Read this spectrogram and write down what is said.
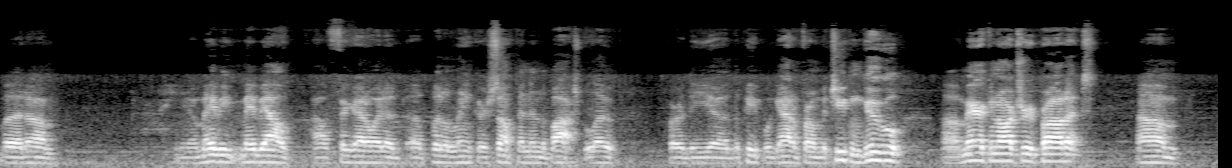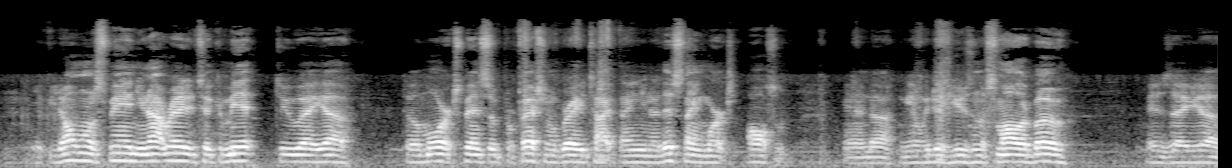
But um, you know, maybe maybe I'll I'll figure out a way to uh, put a link or something in the box below for the uh, the people we got them from. But you can Google uh, American Archery Products. Um, if you don't want to spend, you're not ready to commit to a uh, to a more expensive professional grade type thing. You know, this thing works awesome. And uh, again, we're just using the smaller bow as a uh,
